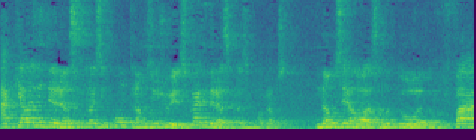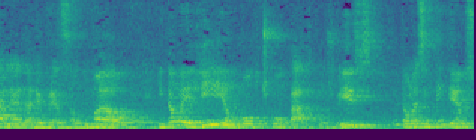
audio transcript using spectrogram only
aquela liderança que nós encontramos em juízo. Qual é a liderança que nós encontramos? Não zelosa no todo, falha na repreensão do mal. Então Eli é um ponto de contato com os juízes. Então nós entendemos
